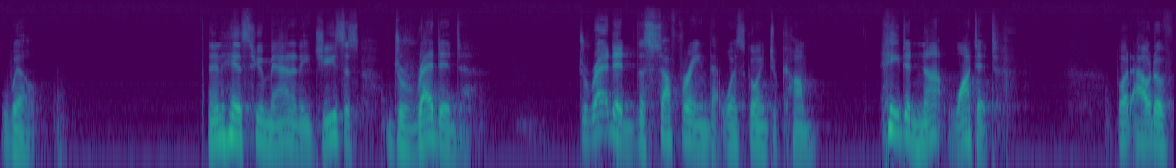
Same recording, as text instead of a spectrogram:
will. In his humanity, Jesus dreaded dreaded the suffering that was going to come. He did not want it, but out of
